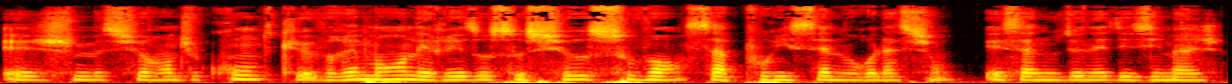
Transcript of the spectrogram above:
et je me suis rendu compte que vraiment les réseaux sociaux, souvent, ça pourrissait nos relations et ça nous donnait des images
